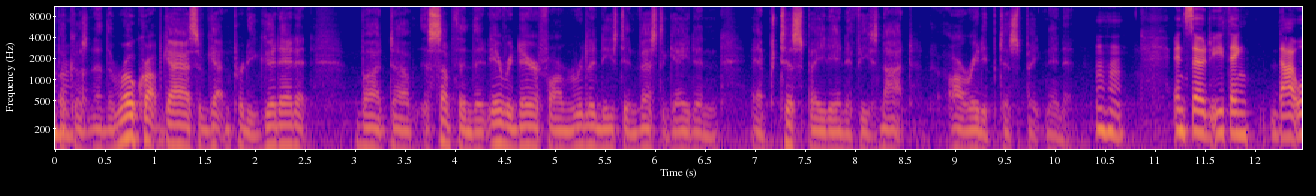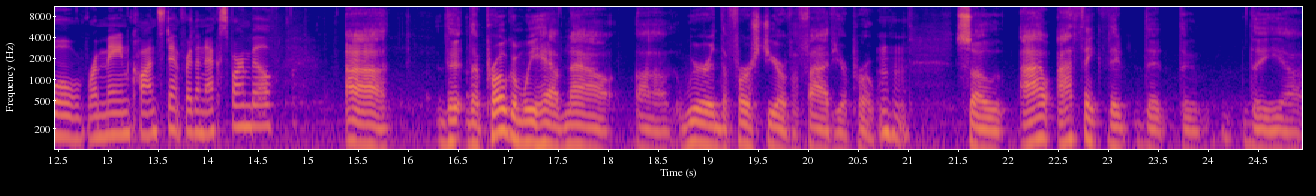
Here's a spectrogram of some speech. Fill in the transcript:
because now the row crop guys have gotten pretty good at it, but uh, it's something that every dairy farmer really needs to investigate and, and participate in if he's not already participating in it. Mm-hmm. And so, do you think that will remain constant for the next farm bill? Uh, the the program we have now, uh, we're in the first year of a five year program. So I I think that that the the uh,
